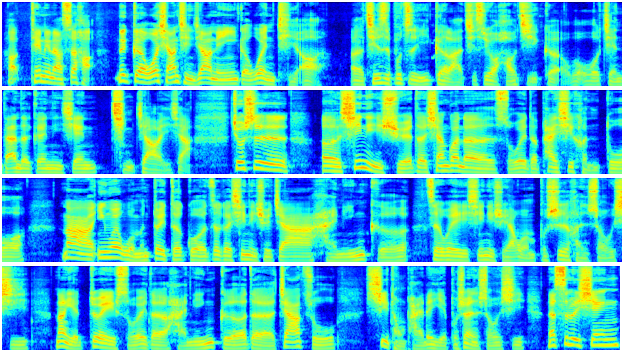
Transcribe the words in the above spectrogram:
好，天林老师好，那个我想请教您一个问题啊。呃，其实不止一个啦，其实有好几个。我我简单的跟你先请教一下，就是呃心理学的相关的所谓的派系很多。那因为我们对德国这个心理学家海宁格这位心理学家我们不是很熟悉，那也对所谓的海宁格的家族系统排列也不是很熟悉。那是不是先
